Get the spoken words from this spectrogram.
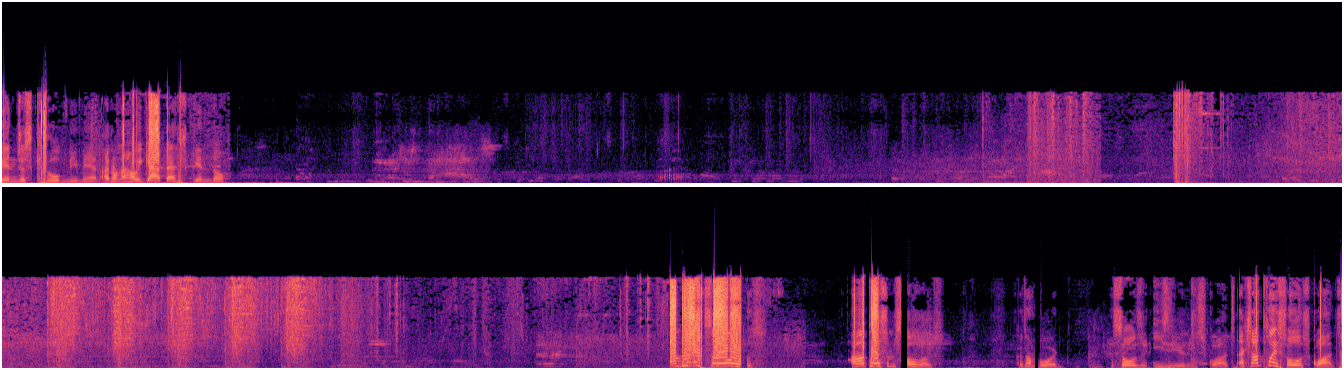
Skin just killed me, man. I don't know how he got that skin though. I'm playing solos. I'm gonna play some solos, cause I'm bored. Solos are easier than squads. Actually, I'm playing solo squads.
